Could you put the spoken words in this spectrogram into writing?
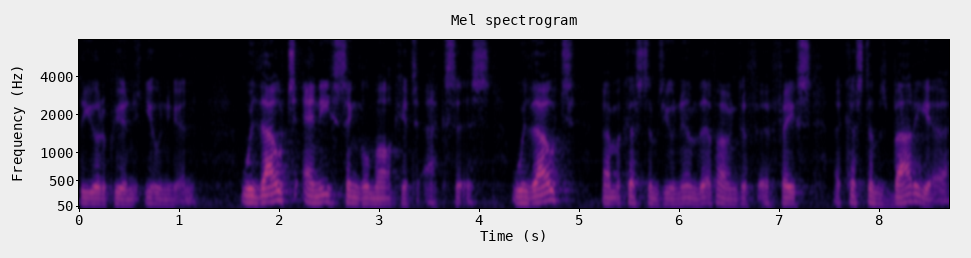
the European Union without any single market access, without um, a customs union, therefore having to f- face a customs barrier,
